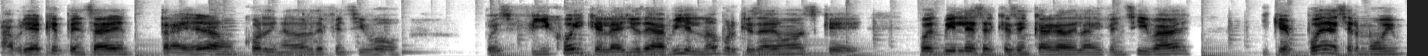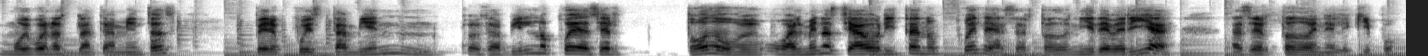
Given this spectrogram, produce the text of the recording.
habría que pensar en traer a un coordinador defensivo pues fijo y que le ayude a Bill, ¿no? Porque sabemos que pues Bill es el que se encarga de la defensiva y que puede hacer muy, muy buenos planteamientos, pero pues también, o sea, Bill no puede hacer todo, o, al menos ya ahorita no puede hacer todo, ni debería hacer todo en el equipo.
